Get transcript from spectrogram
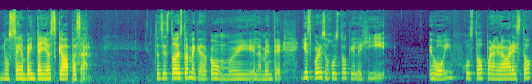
no sé, en 20 años, ¿qué va a pasar? Entonces todo esto me quedó como muy en la mente y es por eso justo que elegí hoy, justo para grabar esto,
